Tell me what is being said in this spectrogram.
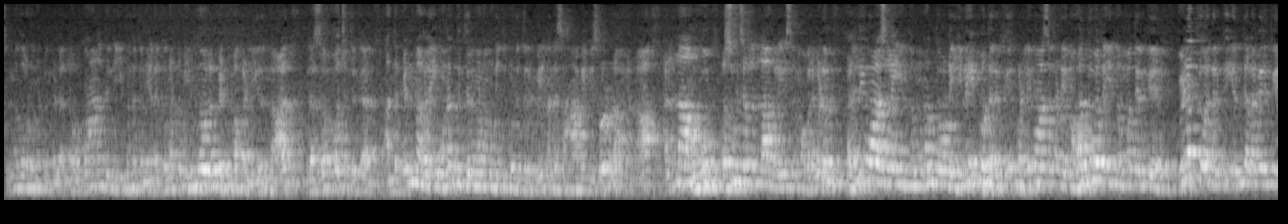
சின்னதோடு மட்டுமல்ல லவ்கானத்தில் ஈபனதன் எனக்கு மட்டும் இன்னொரு பெண் மகள் இருந்தால் இல்ல சொப்ப சுத்துக்க அந்த பெண் மகளை உனக்கு திருமணம் முடித்து கொடுத்திருப்பேன். அந்த சஹாபிக்கு சொல்றாங்கன்னா அல்லாஹும் ரசூல் ஸல்லல்லாஹு அலைஹி அவர்களும் பள்ளிவாசலை இந்த உம்மத்தோடு இணைப்பதற்கு பள்ளிவாசலுடைய மகத்துவத்தை இந்த உம்மத்திற்கு விளக்குவதற்கு எந்த அளவிற்கு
